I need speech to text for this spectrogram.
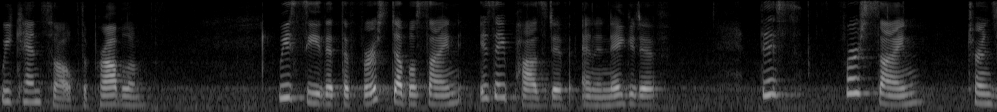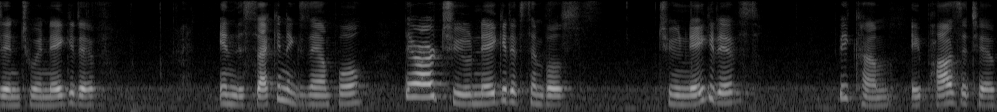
we can solve the problem. We see that the first double sign is a positive and a negative. This first sign turns into a negative. In the second example, there are two negative symbols. Two negatives become a positive.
